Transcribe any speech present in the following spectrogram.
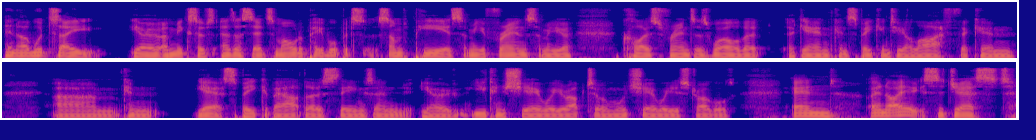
And I would say you know, a mix of, as I said, some older people, but some peers, some of your friends, some of your close friends as well that again can speak into your life that can, um, can, yeah, speak about those things and, you know, you can share where you're up to and we'll share where you struggled. And, and I suggest,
